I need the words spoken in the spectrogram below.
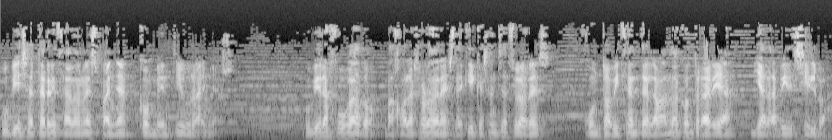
hubiese aterrizado en España con 21 años. Hubiera jugado bajo las órdenes de Quique Sánchez Flores junto a Vicente en la banda contraria y a David Silva,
